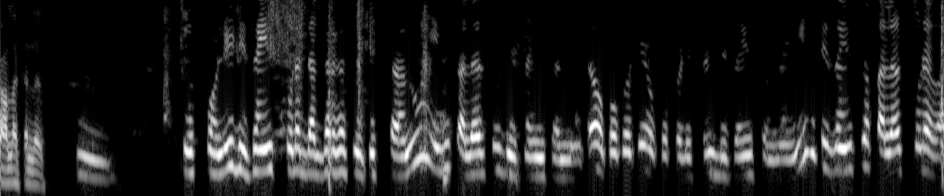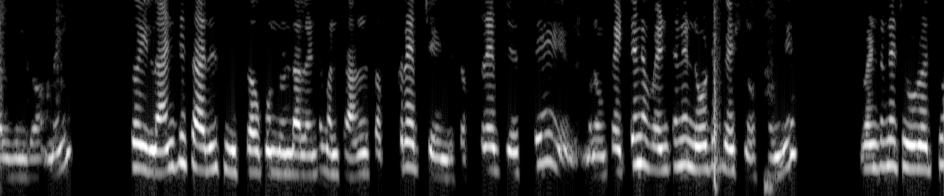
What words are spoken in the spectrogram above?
చాలా కలర్స్. చూసుకోండి. డిజైన్స్ కూడా దగ్గరగా చూపిస్తాను. ఇవి కలర్స్ డిజైన్స్ అన్నమాట. ఒక్కొక్కటి ఒక్కొక్క డిఫరెంట్ డిజైన్స్ ఉన్నాయి. డిజైన్స్లో కలర్స్ కూడా అవైలబుల్గా ఉన్నాయి. సో ఇలాంటి సారీస్ మిస్ అవ్వకుండా ఉండాలంటే మన ఛానల్ సబ్స్క్రైబ్ చేయండి. సబ్స్క్రైబ్ చేస్తే మనం పెట్టిన వెంటనే నోటిఫికేషన్ వస్తుంది. వెంటనే చూడొచ్చు.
